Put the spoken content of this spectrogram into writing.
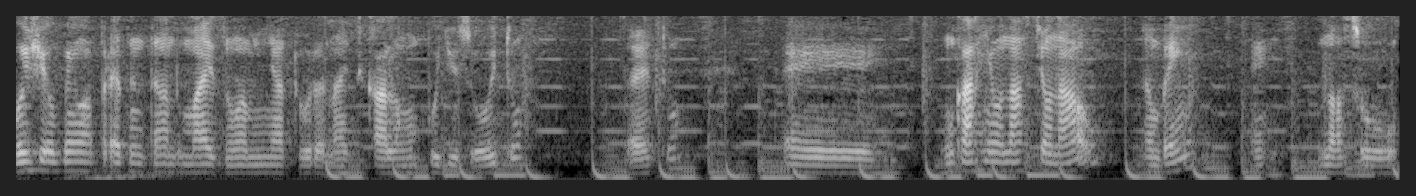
Hoje eu venho apresentando mais uma miniatura na escala 1 por 18, certo? É um carrinho nacional também, né? nosso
